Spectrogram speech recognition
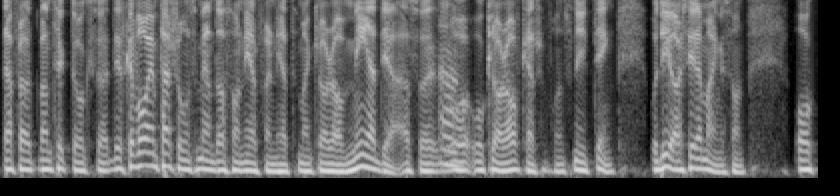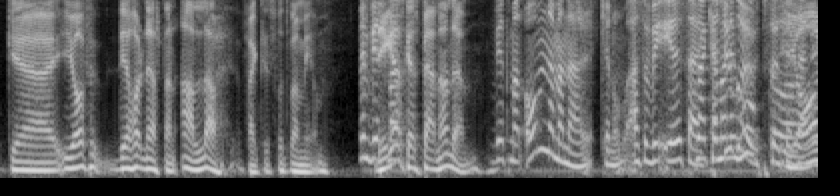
Därför att man tyckte också, det ska vara en person som ändå har sån erfarenhet som man klarar av media alltså, och, och klarar av kanske att få en snyting. Och det gör Cecilia Magnusson. Och eh, jag, det har nästan alla faktiskt fått vara med om. Men Det är man, ganska spännande. vet man om när man är kanon? Alltså, är det så här, Snackar kan man du gå ihop ut sig Ja,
